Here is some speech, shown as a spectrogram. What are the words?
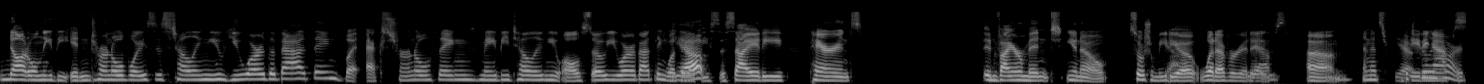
not only the internal voice is telling you you are the bad thing but external things may be telling you also you are a bad thing whether that Yep. be society parents environment you know social media whatever it is. Yeah. um and it's, Yeah. it's dating really apps hard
